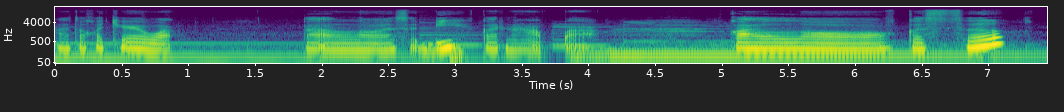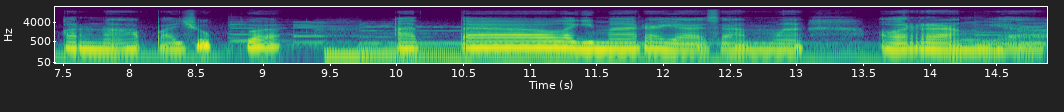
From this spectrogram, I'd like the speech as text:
atau kecewa? Kalau sedih karena apa? Kalau kesel karena apa juga? Atau lagi marah ya sama orang ya?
